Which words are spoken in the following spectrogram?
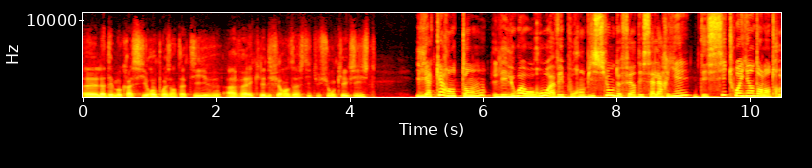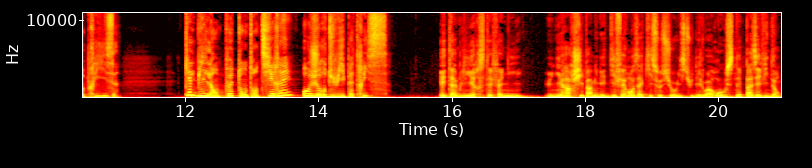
euh, la démocratie représentative avec les différentes institutions qui existent. Il y a 40 ans, les lois Auroux avaient pour ambition de faire des salariés des citoyens dans l'entreprise. Quel bilan peut-on en tirer aujourd'hui, Patrice? Établir, Stéphanie, une hiérarchie parmi les différents acquis sociaux issus des lois Rousses n'est pas évident.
